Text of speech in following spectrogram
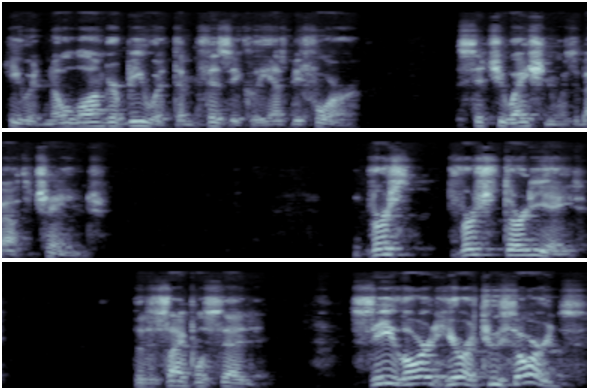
He would no longer be with them physically as before. The situation was about to change. Verse, verse 38, the disciples said, See, Lord, here are two swords.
